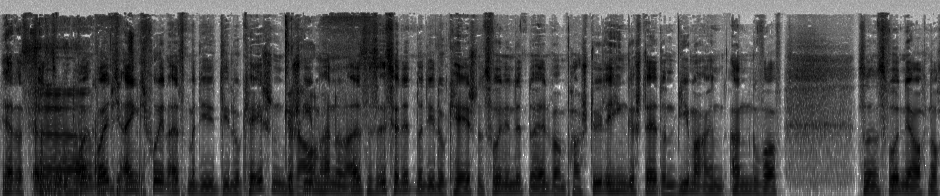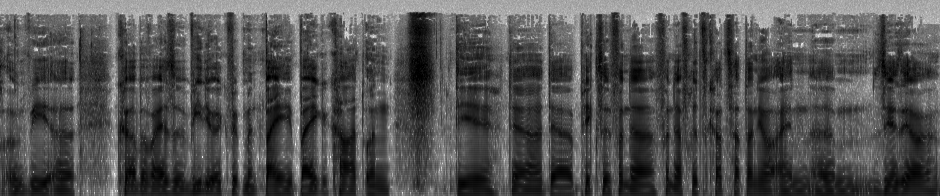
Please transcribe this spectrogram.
Ja, das Äh, woll- wollte ich eigentlich vorhin, als wir die, die Location Genau. beschrieben haben und alles, es ist ja nicht nur die Location, es wurden ja nicht nur etwa ein paar Stühle hingestellt und Beamer ein, angeworfen, sondern es wurden ja auch noch irgendwie äh, körbeweise Videoequipment bei, beigekarrt und die, der, der Pixel von der, von der Fritz Katz hat dann ja einen ähm, sehr, sehr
